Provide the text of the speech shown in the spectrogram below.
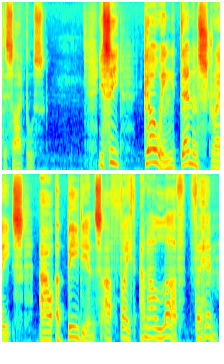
disciples. You see, going demonstrates our obedience, our faith, and our love for him.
